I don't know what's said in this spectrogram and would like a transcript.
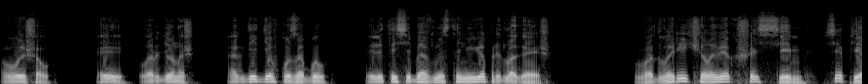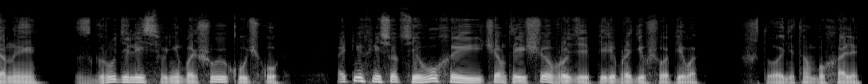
вышел. Эй, лорденыш, а где девку забыл? Или ты себя вместо нее предлагаешь?» Во дворе человек шесть-семь, все пьяные, сгрудились в небольшую кучку. От них несет севуха и чем-то еще, вроде перебродившего пива. Что они там бухали?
